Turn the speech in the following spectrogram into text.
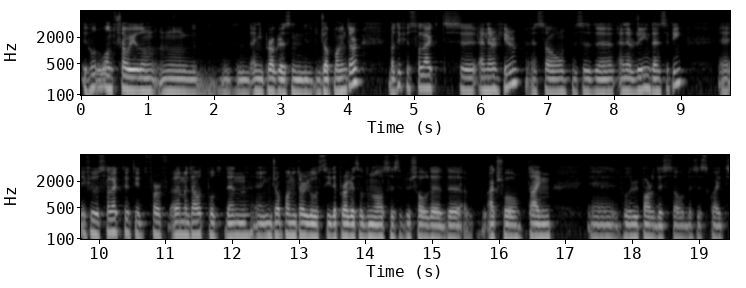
it won't show you um, any progress in job monitor but if you select uh, here uh, so this is the energy density uh, if you selected it for element output then in job monitor you'll see the progress of the analysis it will show the, the actual time it will report this so this is quite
